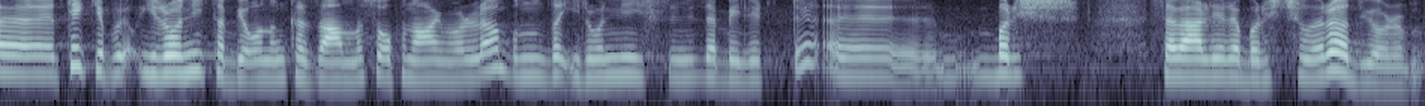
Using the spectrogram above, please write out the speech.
e, tek yapı ironi tabii onun kazanması Oppenheimer'la. Bunun da ironisini de belirtti. E, barış severlere, barışçılara adıyorum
